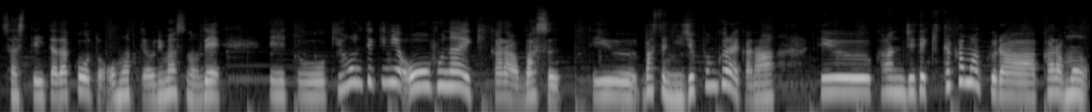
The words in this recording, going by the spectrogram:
させていただこうと思っておりますので、えーと、基本的に大船駅からバスっていうバスで20分くらいかなっていう感じで北鎌倉からも、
